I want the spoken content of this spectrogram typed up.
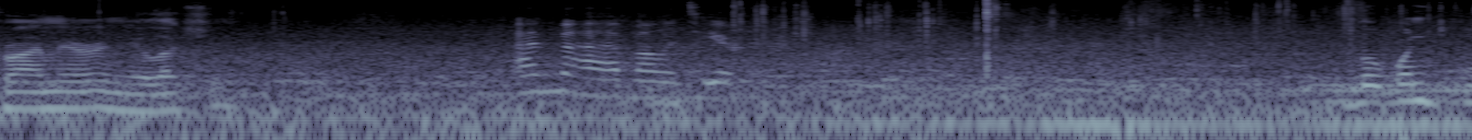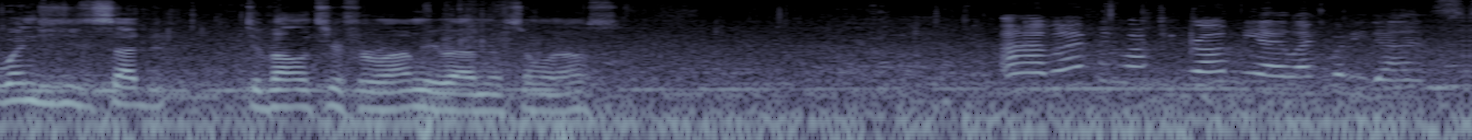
primary and the election. I'm a volunteer. But when when did you decide to volunteer for Romney rather than someone else? Um, I've been watching Romney. I like what he does.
